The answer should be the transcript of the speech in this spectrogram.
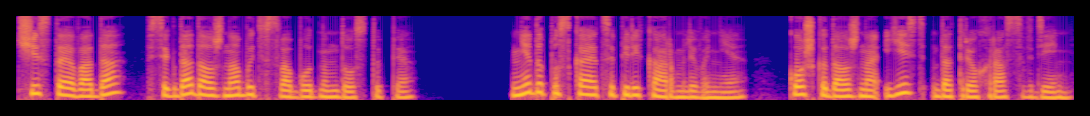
Чистая вода всегда должна быть в свободном доступе. Не допускается перекармливание. Кошка должна есть до трех раз в день.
